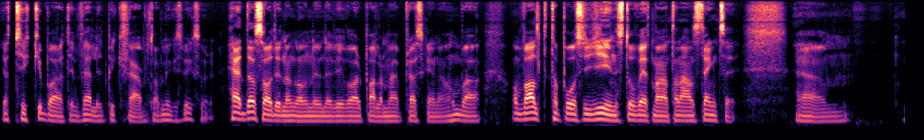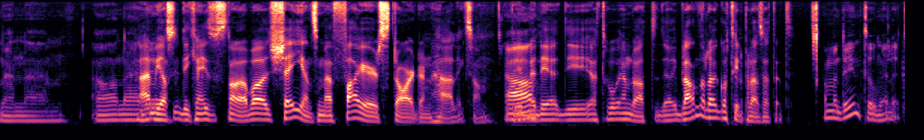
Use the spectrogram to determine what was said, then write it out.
Jag tycker bara att det är väldigt bekvämt att ha mjukisbyxor. Hedda sa det någon gång nu när vi var på alla de här pressgrejerna. Hon bara, om Walter tar på sig jeans då vet man att han har ansträngt sig. Ehm, men, ehm, ja nej. Nej, men jag, det kan ju snarare vara tjejen som är firestartern här liksom. Ja. Det, men det, det, jag tror ändå att det, ibland har det gått till på det här sättet. ja men det är inte omöjligt.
